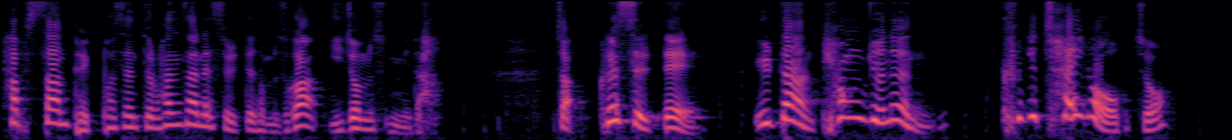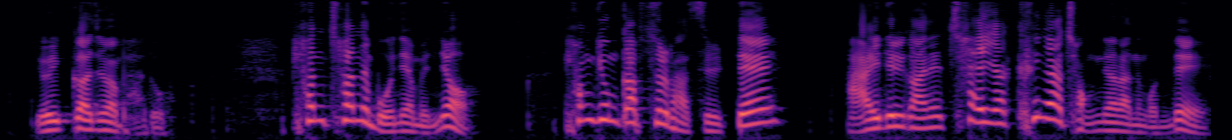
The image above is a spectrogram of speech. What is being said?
합산 100%로 환산했을 때 점수가 이 점수입니다. 자 그랬을 때 일단 평균은 크게 차이가 없죠. 여기까지만 봐도 편차는 뭐냐면요. 평균 값을 봤을 때 아이들 간의 차이가 크냐 적냐라는 건데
